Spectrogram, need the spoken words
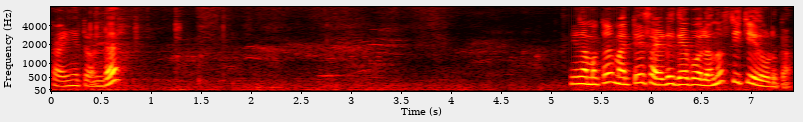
കഴിഞ്ഞിട്ടുണ്ട്. ഇനി നമുക്ക് മറ്റേ സൈഡ് ഇതേപോലെ ഒന്ന് സ്റ്റിച്ച് ചെയ്ത് കൊടുക്കാം.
